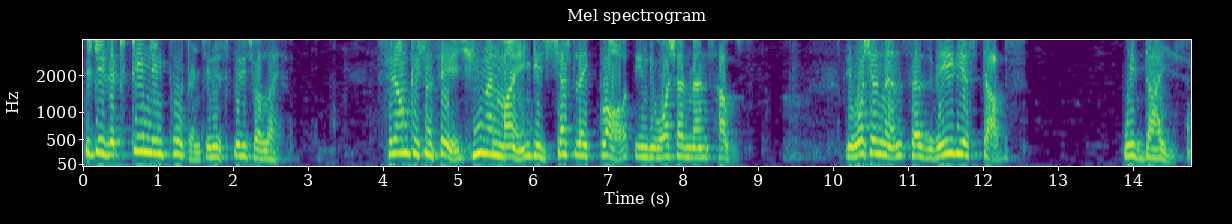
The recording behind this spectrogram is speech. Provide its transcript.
It is extremely important in spiritual life. Sri Ramakrishna says human mind is just like cloth in the washerman's house. The washerman sells various tubs with dyes.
